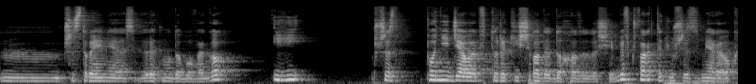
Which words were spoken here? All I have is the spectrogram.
mm, przystrojenie rytmu dobowego i przez poniedziałek, wtorek i środę dochodzę do siebie, w czwartek już jest w miarę ok,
